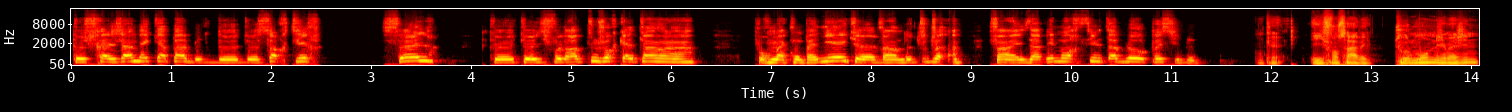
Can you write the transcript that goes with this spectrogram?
que je serais jamais capable de, de sortir seul, que qu'il faudra toujours quelqu'un pour m'accompagner, que de toute enfin, ils avaient noirci le tableau au possible. Ok. Et ils font ça avec tout le monde, j'imagine?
